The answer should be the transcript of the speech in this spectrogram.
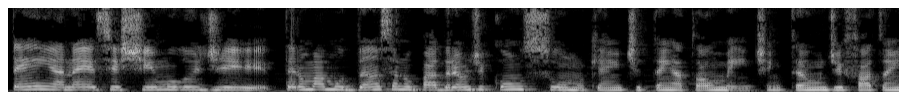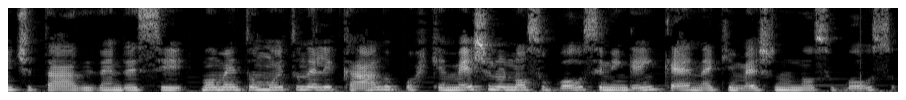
tenha né, esse estímulo de ter uma mudança no padrão de consumo que a gente tem atualmente. Então, de fato, a gente está vivendo esse momento muito delicado, porque mexe no nosso bolso e ninguém quer né, que mexa no nosso bolso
